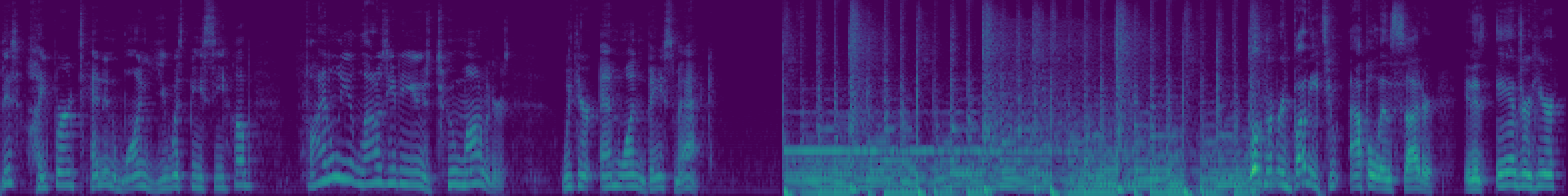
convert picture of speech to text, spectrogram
This Hyper 10-in-1 USB-C hub finally allows you to use two monitors with your M1 base Mac. Welcome everybody to Apple Insider. It is Andrew here,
